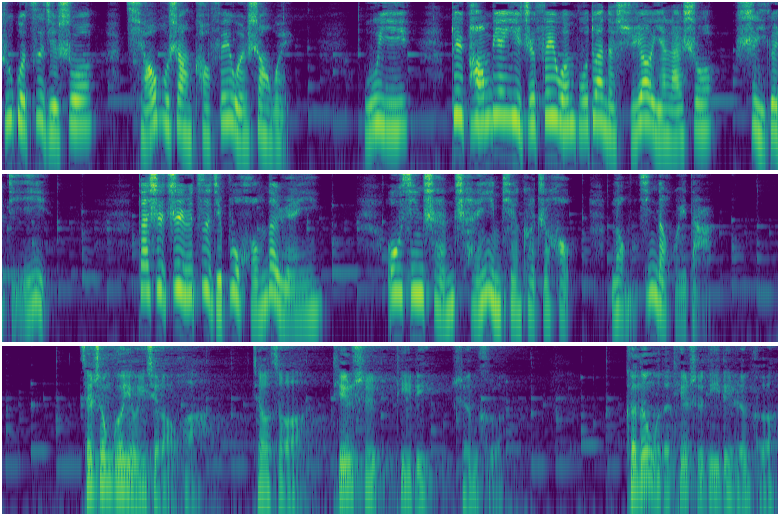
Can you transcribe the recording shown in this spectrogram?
如果自己说瞧不上靠绯闻上位，无疑对旁边一直绯闻不断的徐耀言来说是一个敌意。但是至于自己不红的原因，欧星辰沉吟片刻之后，冷静的回答在中国有一句老话，叫做“天时地利人和”。可能我的天时地利人和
